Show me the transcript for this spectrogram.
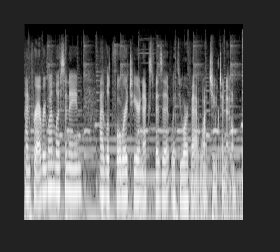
And for everyone listening, I look forward to your next visit with Your Vet Wants You to Know.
